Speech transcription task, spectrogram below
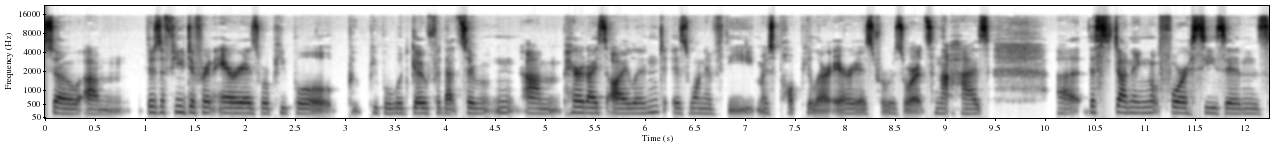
So um, there's a few different areas where people p- people would go for that. So um, Paradise Island is one of the most popular areas for resorts, and that has uh, the stunning Four Seasons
